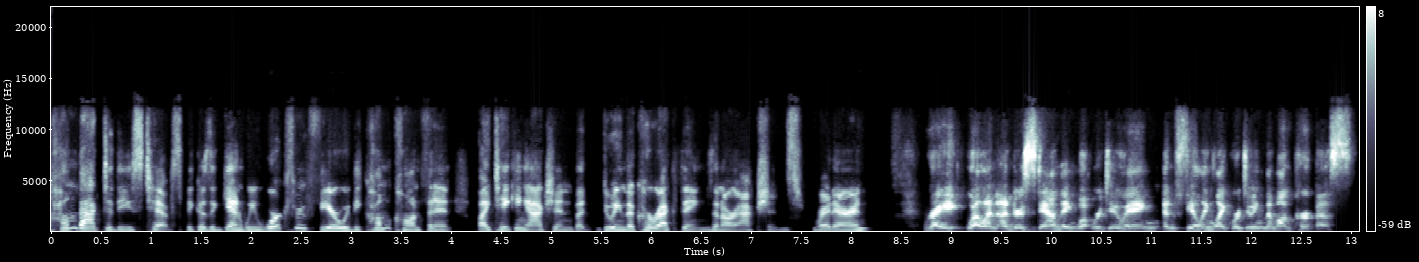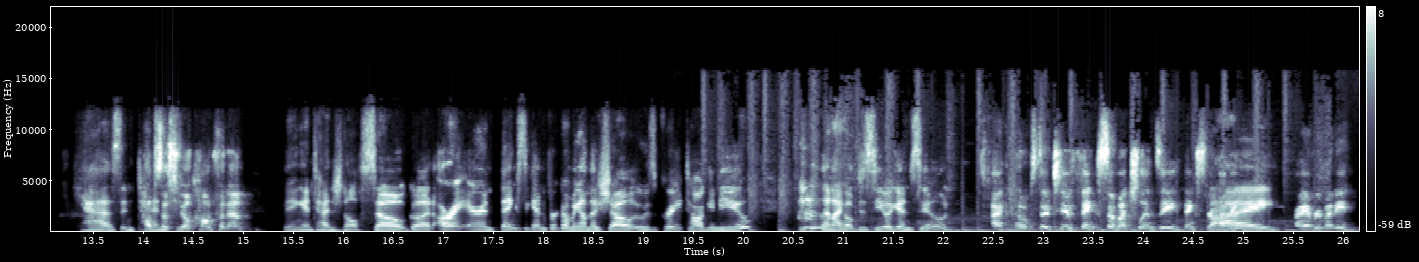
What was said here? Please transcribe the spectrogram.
come back to these tips because again we work through fear we become confident by taking action but doing the correct things in our actions. Right erin right. Well and understanding what we're doing and feeling like we're doing them on purpose. Yes helps us feel confident. Being intentional. So good. All right erin thanks again for coming on the show. It was great talking to you and i hope to see you again soon. I hope so too. Thanks so much lindsay. Thanks for Bye. having me. Bye everybody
